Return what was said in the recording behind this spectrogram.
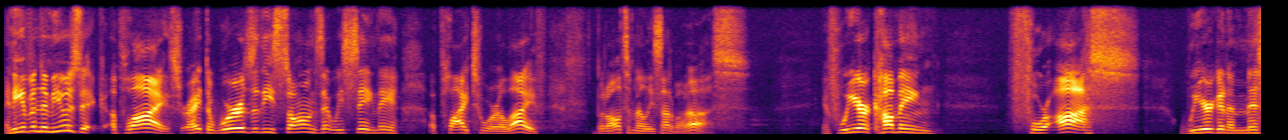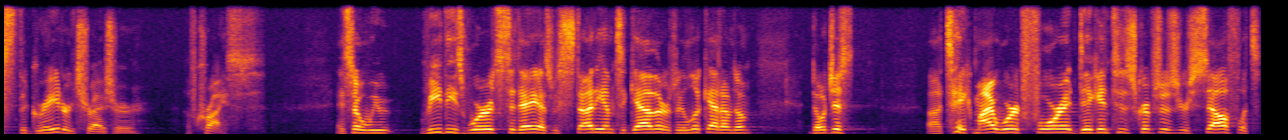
And even the music applies, right? The words of these songs that we sing, they apply to our life. But ultimately, it's not about us. If we are coming for us, we are going to miss the greater treasure of Christ. And so we read these words today, as we study them together, as we look at them, don't, don't just uh, take my word for it. Dig into the scriptures yourself. Let's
